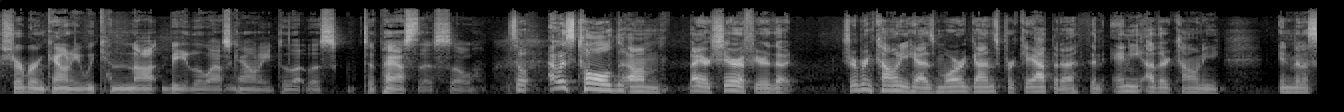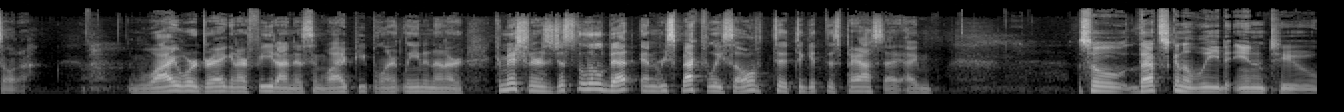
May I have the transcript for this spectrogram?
Sherburne County, we cannot be the last county to let this to pass this. So So I was told um, by our sheriff here that Sherburne County has more guns per capita than any other county in Minnesota. Why we're dragging our feet on this and why people aren't leaning on our commissioners just a little bit and respectfully so to, to get this passed. I, I'm so that's going to lead into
